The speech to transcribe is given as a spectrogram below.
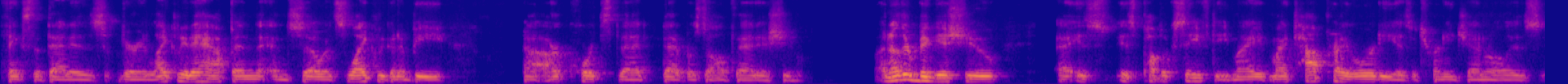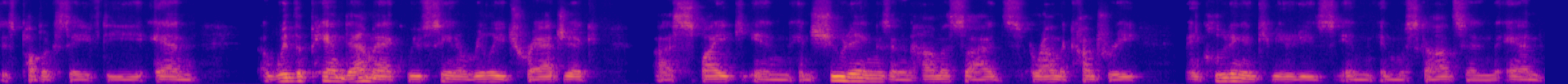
thinks that that is very likely to happen. And so it's likely going to be uh, our courts that that resolve that issue. Another big issue uh, is is public safety. My my top priority as Attorney General is is public safety, and with the pandemic, we've seen a really tragic uh, spike in in shootings and in homicides around the country, including in communities in in Wisconsin, and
